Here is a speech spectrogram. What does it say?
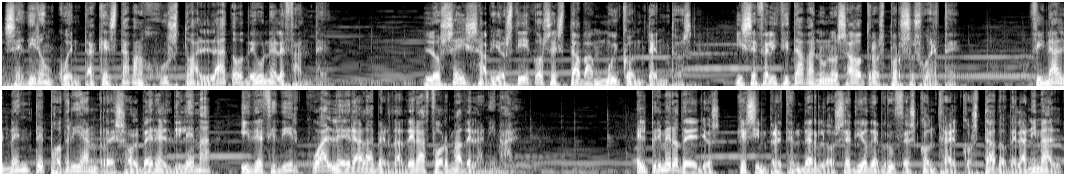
se dieron cuenta que estaban justo al lado de un elefante los seis sabios ciegos estaban muy contentos y se felicitaban unos a otros por su suerte. Finalmente podrían resolver el dilema y decidir cuál era la verdadera forma del animal. El primero de ellos, que sin pretenderlo se dio de bruces contra el costado del animal,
